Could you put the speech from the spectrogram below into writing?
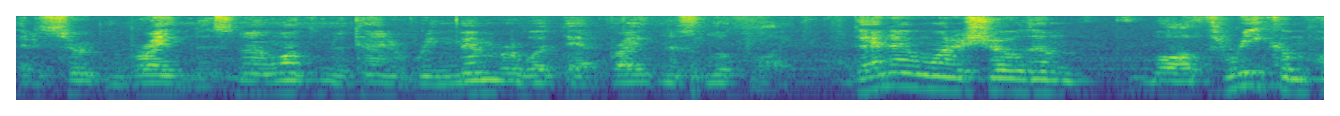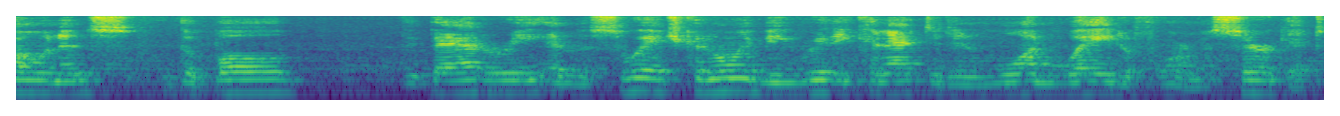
at a certain brightness. And I want them to kind of remember what that brightness looked like. Then I want to show them, well, three components, the bulb, the battery, and the switch can only be really connected in one way to form a circuit.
